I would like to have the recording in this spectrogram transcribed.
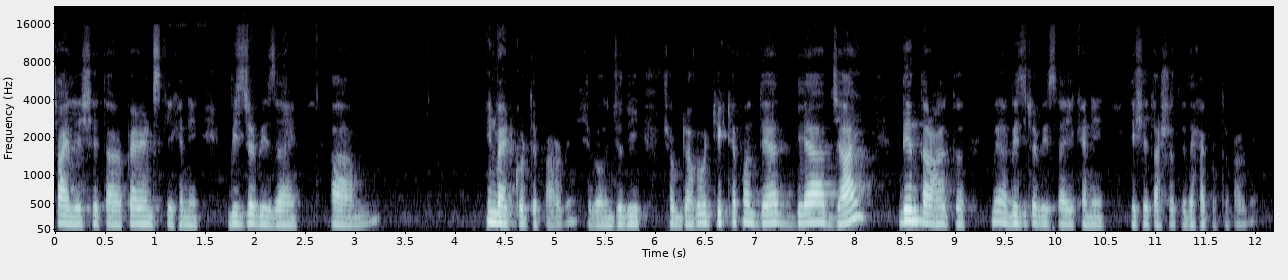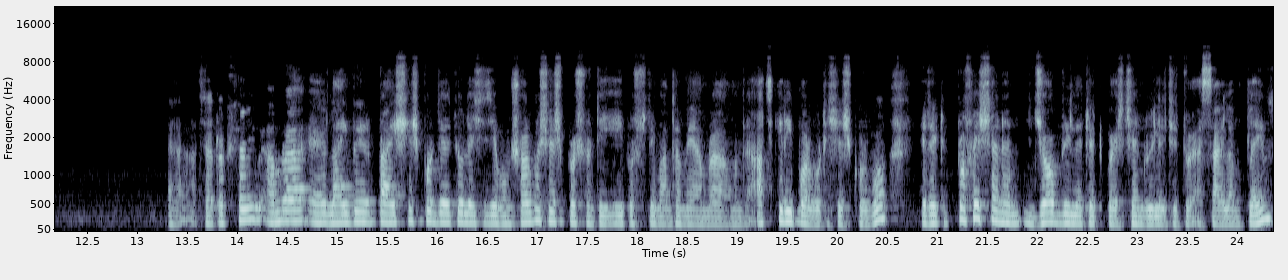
চাইলে সে তার প্যারেন্টসকে এখানে ভিজিটার ভিসায় ইনভাইট করতে পারবে। এবং যদি সব ডকুমেন্ট ঠিকঠাক মতো দেওয়া দেওয়া যায় দেন তারা হয়তো ভিজিটার ভিসায় এখানে এসে তার সাথে দেখা করতে পারবে। আচ্ছা ডক্টর সাহেব, আমরা লাইভের প্রায় শেষ পর্যায়ে চলে এসেছি এবং সর্বশেষ প্রশ্নটি এই প্রশ্নটির মাধ্যমে আমরা আমাদের আজকের এই পর্বটি শেষ করব। এটা একটি professional job related question related to asylum claims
